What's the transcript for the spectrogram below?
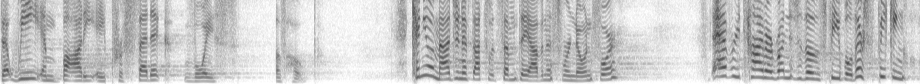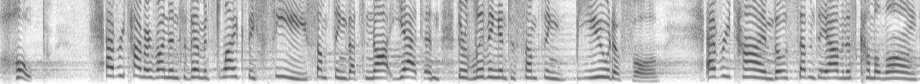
That we embody a prophetic voice of hope. Can you imagine if that's what Seventh day Adventists were known for? Every time I run into those people, they're speaking hope. Every time I run into them, it's like they see something that's not yet and they're living into something beautiful. Every time those Seventh day Adventists come along,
